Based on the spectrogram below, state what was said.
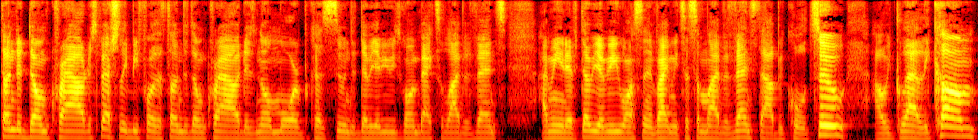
Thunderdome crowd, especially before the Thunderdome crowd is no more because soon the WWE is going back to live events. I mean, if WWE wants to invite me to some live events, that would be cool too. I would gladly come.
